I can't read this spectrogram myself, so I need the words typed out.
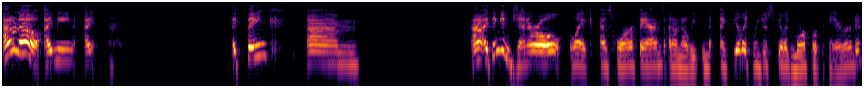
I don't know. I mean, I I think um I, I think in general, like as horror fans, I don't know, we I feel like we just feel like more prepared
